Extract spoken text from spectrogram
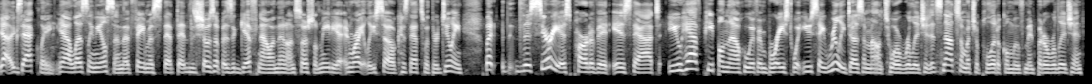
Yeah, exactly. Yeah, Leslie Nielsen, that famous that that shows up as a GIF now and then on social media, and rightly so, because that's what they're doing. But th- the serious part of it is that you have people now who have embraced what you say really does amount to a religion. It's not so much a political movement, but a religion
